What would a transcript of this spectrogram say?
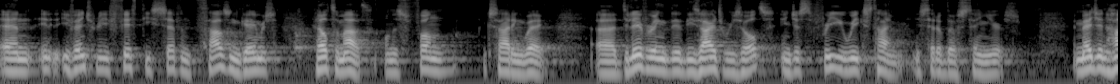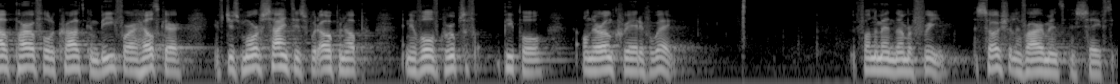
and eventually 57,000 gamers helped them out on this fun, exciting way, uh, delivering the desired results in just three weeks' time instead of those 10 years. Imagine how powerful a crowd can be for our healthcare if just more scientists would open up and involve groups of people on their own creative way. Fundament number three social environment and safety.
